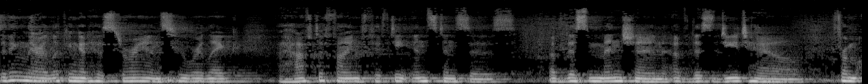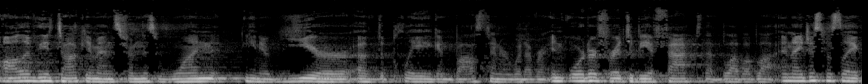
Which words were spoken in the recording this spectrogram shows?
sitting there looking at historians who were like, I have to find 50 instances of this mention of this detail from all of these documents from this one you know year of the plague in Boston or whatever in order for it to be a fact that blah blah blah. And I just was like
